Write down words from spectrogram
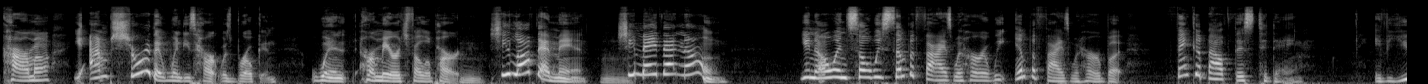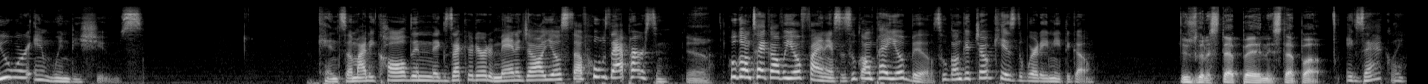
karma. Yeah, I'm sure that Wendy's heart was broken when her marriage fell apart. Mm. She loved that man. Mm. She made that known. You know, and so we sympathize with her, we empathize with her. But think about this today. If you were in Wendy's shoes, can somebody call in an executor to manage all your stuff? Who's that person? Yeah. Who gonna take over your finances? Who gonna pay your bills? Who gonna get your kids to where they need to go? Who's to step in and step up? Exactly.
